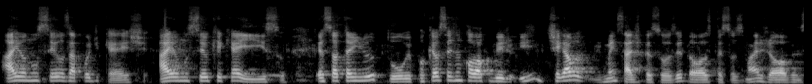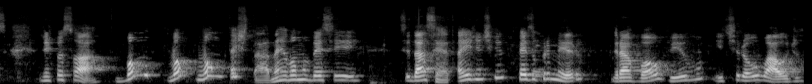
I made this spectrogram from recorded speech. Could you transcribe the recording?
ah, eu não sei usar podcast, ah, eu não sei o que, que é isso, eu só tenho YouTube, por que vocês não colocam vídeo? E chegava mensagem de pessoas idosas, pessoas mais jovens. A gente pensou: ah, vamos, vamos, vamos testar, né? Vamos ver se, se dá certo. Aí a gente fez o primeiro, gravou ao vivo e tirou o áudio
